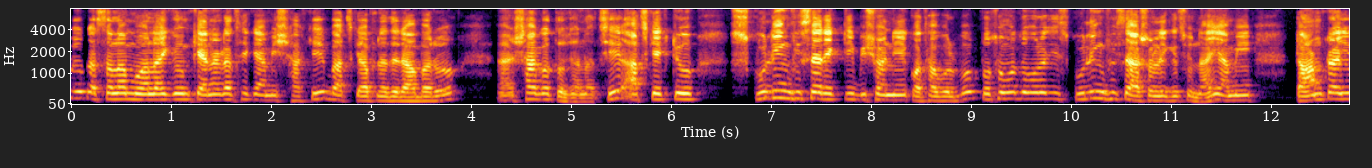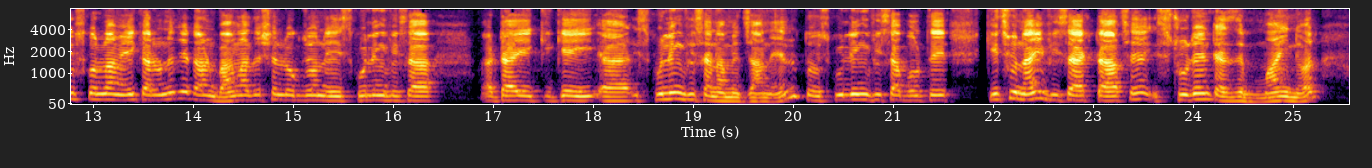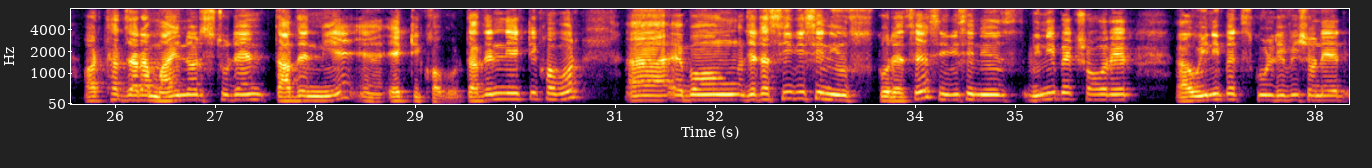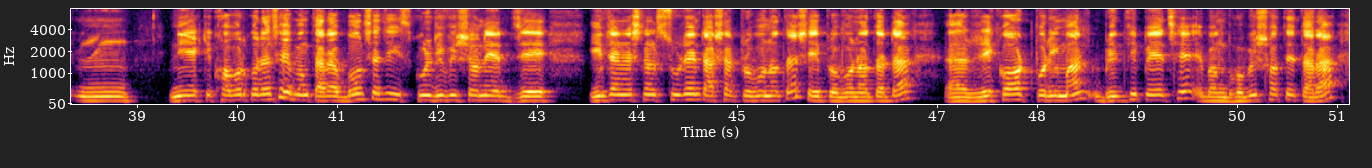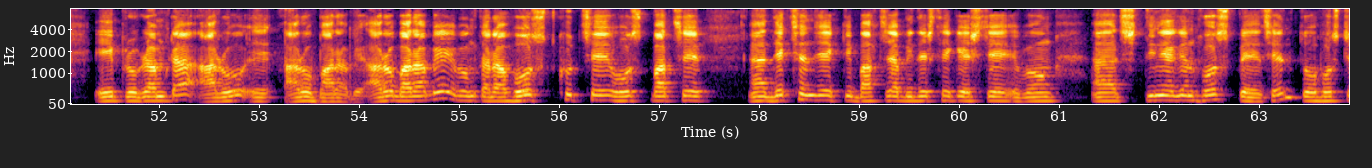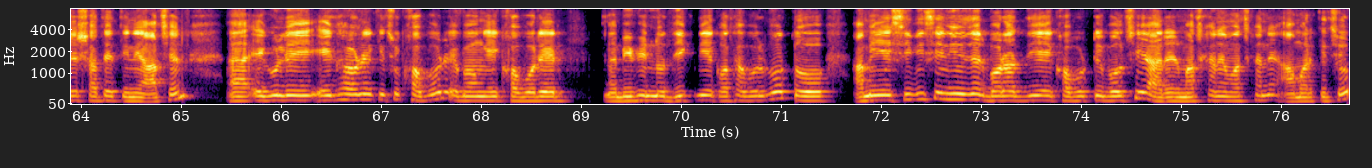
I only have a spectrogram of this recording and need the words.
আসসালামু আলাইকুম। কানাডা থেকে আমি সাকিব। আজকে আপনাদের আবারও স্বাগত জানাচ্ছি। আজকে একটু স্কুলিং ভিসার একটি বিষয় নিয়ে কথা বলব। প্রথমত বলে যে স্কুলিং ভিসা আসলে কিছু নাই। আমি টার্মটা ইউজ করলাম এই কারণে যে, কারণ বাংলাদেশের লোকজন এই স্কুলিং ভিসাটাই কেই স্কুলিং ভিসা নামে জানেন। তো স্কুলিং ভিসা বলতে কিছু নাই। ভিসা একটা আছে, স্টুডেন্ট অ্যাজ এ মাইনর। অর্থাৎ যারা মাইনর স্টুডেন্ট তাদের নিয়ে একটি খবর। তাদের নিয়ে একটি খবর এবং যেটা সিবিসি নিউজ করেছে। সিবিসি নিউজ উইনিপেগ শহরের আহ, উইনিপেগ স্কুল ডিভিশনের নিয়ে একটি খবর করেছে এবং তারা বলছে যে স্কুল ডিভিশনের যে ইন্টারন্যাশনাল স্টুডেন্ট আসার প্রবণতা সেই প্রবণতাটা রেকর্ড পরিমাণ বৃদ্ধি পেয়েছে এবং ভবিষ্যতে তারা এই প্রোগ্রামটা আরও আরও বাড়াবে আরও বাড়াবে এবং তারা হোস্ট খুঁজছে হোস্ট পাচ্ছে। দেখছেন যে একটি বাচ্চা বিদেশ থেকে এসছে এবং তিনি একজন হোস্ট পেয়েছেন, তো হোস্টের সাথে তিনি আছেন। এগুলি এই ধরনের কিছু খবর এবং এই খবরের বিভিন্ন দিক নিয়ে কথা বলব। তো আমি এই সিবিসি নিউজের বরাত দিয়ে এই খবরটি বলছি আর এর মাঝখানে মাঝখানে আমার কিছু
